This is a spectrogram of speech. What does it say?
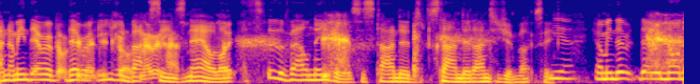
And I mean, there are there are even vaccines now, like the Valneva. Yeah. It's a standard standard antigen vaccine. Yeah. I mean, there there are non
